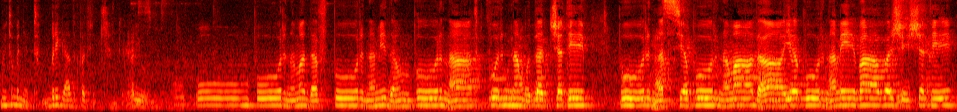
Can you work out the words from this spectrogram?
Muito bonito. Obrigado, Patrick. Om Purnamadav Purnamidam Purnat Purnamudachyate Purnasya Purnamadaya Purnameva Vashishyate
